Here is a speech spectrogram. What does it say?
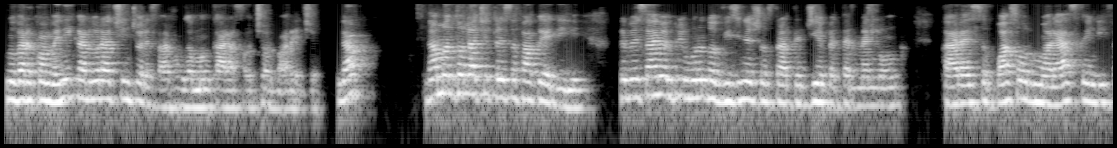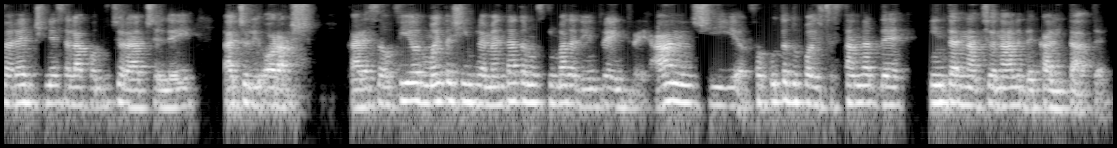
Nu v-ar conveni că ar dura 5 ore să ajungă mâncarea sau ciorba rece. Da? Dar mă întorc la ce trebuie să facă edilii. Trebuie să aibă, în primul rând, o viziune și o strategie pe termen lung, care să poată să urmărească, indiferent cine este la conducerea acelei, acelui oraș care să fie urmărită și implementată, nu schimbată din 3 în 3 ani și făcută după niște standarde internaționale de calitate.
